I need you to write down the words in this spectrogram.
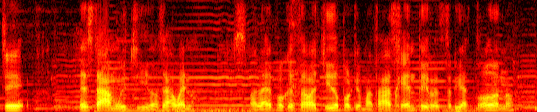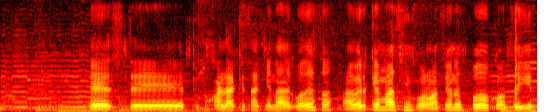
Sí. Estaba muy chido, o sea, bueno, pues, para la época estaba chido porque matabas gente y destruías todo, ¿no? Este, pues ojalá que saquen algo de eso. A ver qué más información les puedo conseguir.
